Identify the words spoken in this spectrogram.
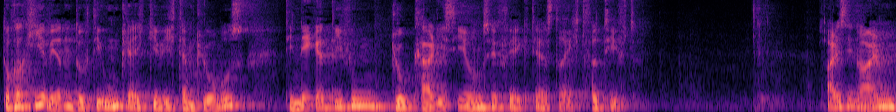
Doch auch hier werden durch die Ungleichgewichte am Globus die negativen Lokalisierungseffekte erst recht vertieft. Alles in allem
